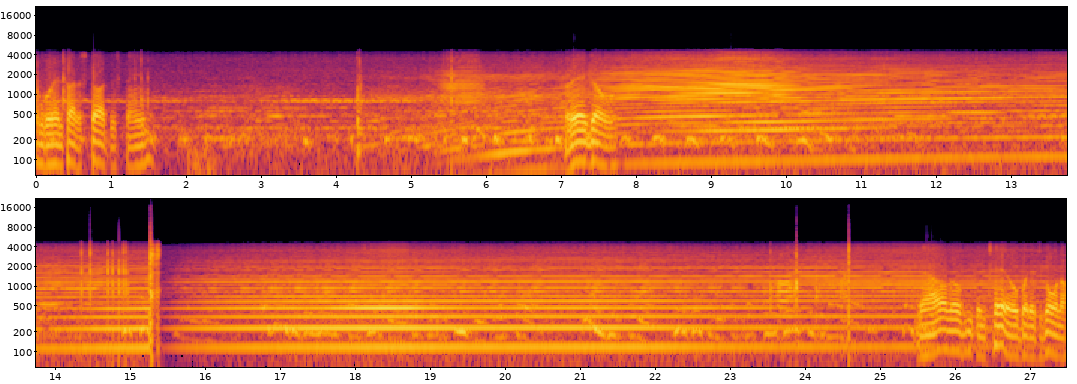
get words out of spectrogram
I'm going to try to start this thing. So there it goes. Can tell, but it's going a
